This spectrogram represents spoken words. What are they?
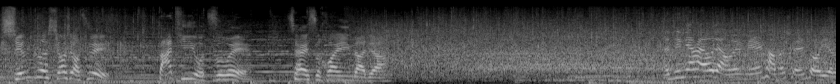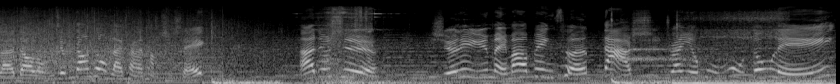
贤哥小小脆，答题有滋味。再次欢迎大家。那今天还有两位名人堂的选手也来到了我们节目当中，我们来看看他们是谁。啊，就是学历与美貌并存大使专业户穆东林。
